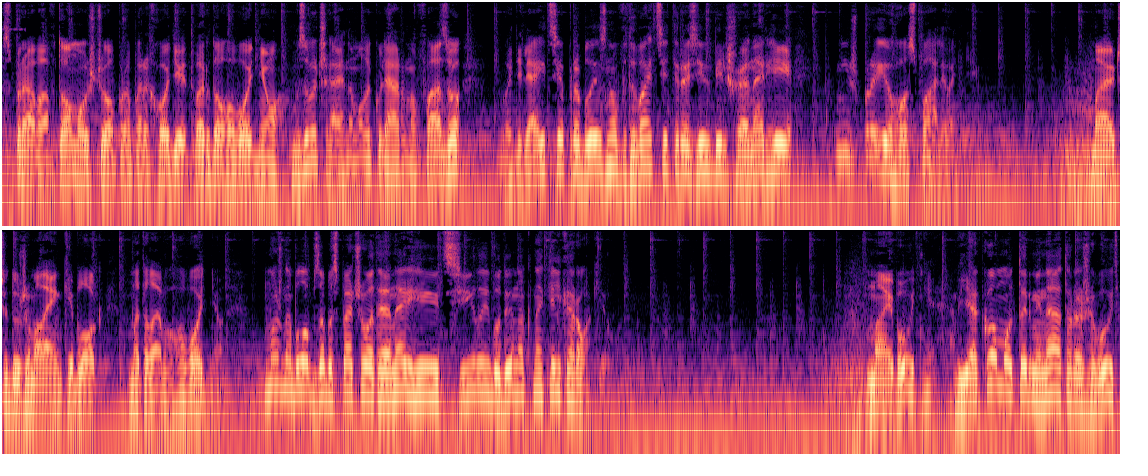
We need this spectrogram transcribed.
Справа в тому, що при переході твердого водню в звичайну молекулярну фазу виділяється приблизно в 20 разів більше енергії, ніж при його спалюванні. Маючи дуже маленький блок металевого водню, можна було б забезпечувати енергією цілий будинок на кілька років. Майбутнє, в якому термінатори живуть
